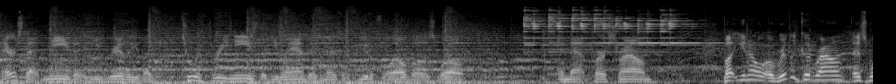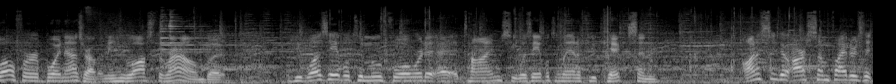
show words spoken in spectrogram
There's that knee that he really, like two or three knees that he landed, and there's a beautiful elbow as well in that first round. But, you know, a really good round as well for Boynazarov. I mean, he lost the round, but he was able to move forward at, at times. He was able to land a few kicks, and honestly, there are some fighters that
